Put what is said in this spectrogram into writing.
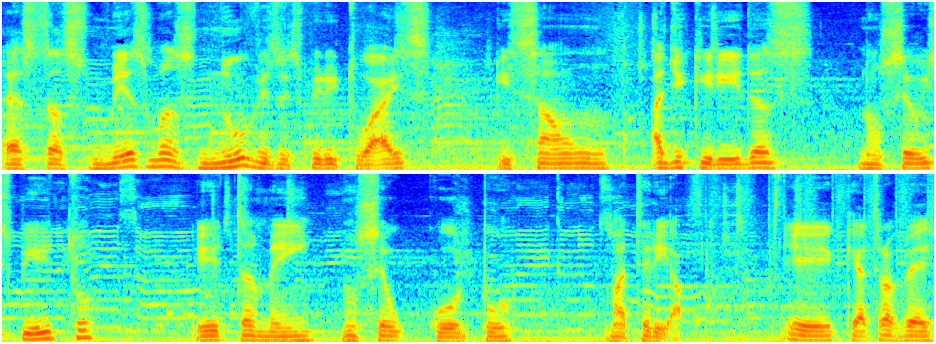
estas mesmas nuvens espirituais que são adquiridas no seu espírito e também no seu corpo material. E que através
